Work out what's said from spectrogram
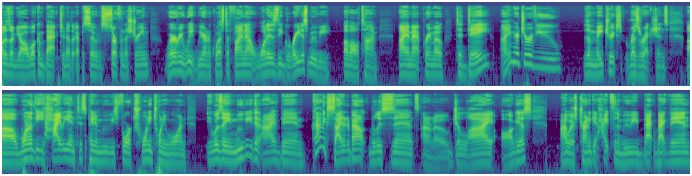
What is up, y'all? Welcome back to another episode of Surfing the Stream, where every week we are on a quest to find out what is the greatest movie of all time. I am Matt Primo. Today, I am here to review The Matrix Resurrections, uh, one of the highly anticipated movies for 2021. It was a movie that I've been kind of excited about really since, I don't know, July, August. I was trying to get hype for the movie back back then,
